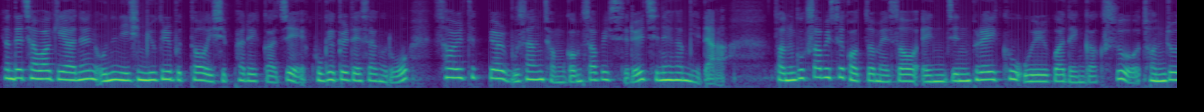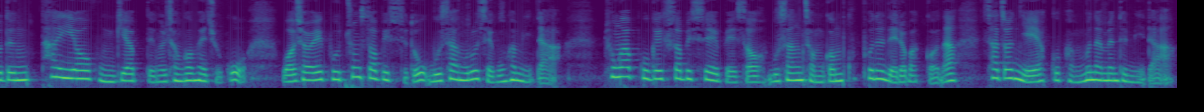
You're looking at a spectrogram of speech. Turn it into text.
현대차와 기아는 오는 26일부터 28일까지 고객을 대상으로 설 특별 무상 점검 서비스를 진행합니다. 전국 서비스 거점에서 엔진, 브레이크 오일과 냉각수, 전조등, 타이어 공기압 등을 점검해주고 워셔액 보충 서비스도 무상으로 제공합니다. 통합 고객 서비스 앱에서 무상 점검 쿠폰을 내려받거나 사전 예약 후 방문하면 됩니다.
